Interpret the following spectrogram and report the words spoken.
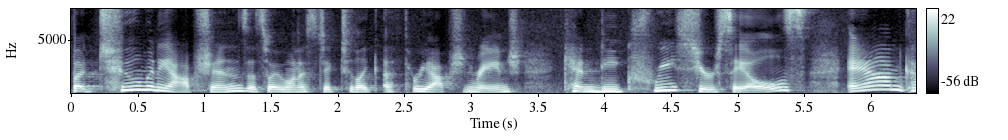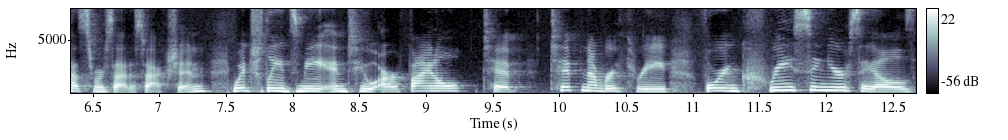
But too many options, that's why I want to stick to like a three option range, can decrease your sales and customer satisfaction, which leads me into our final tip tip number three for increasing your sales,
